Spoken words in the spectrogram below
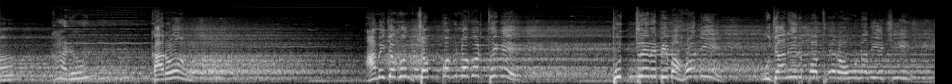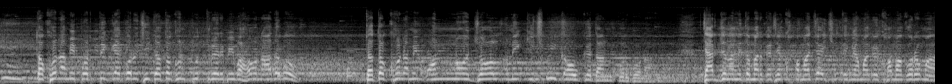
না। কারণ? কারণ? আমি যখন চম্পকনগর থেকে পুত্রের বিবাহ নিয়ে উজানির পথে রওনা দিয়েছি তখন আমি প্রতিজ্ঞা করেছি যতক্ষণ পুত্রের বিবাহ না দেবো ততক্ষণ আমি অন্ন জল আমি কিছুই কাউকে দান করব না। যার জন্য আমি তোমার কাছে ক্ষমা চাইছি তুমি আমাকে ক্ষমা করো মা।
